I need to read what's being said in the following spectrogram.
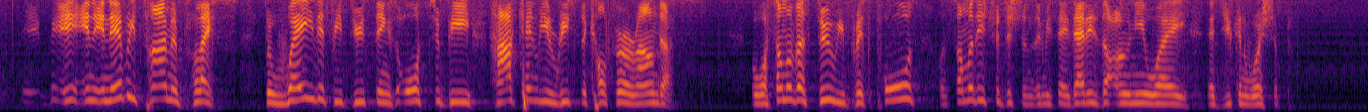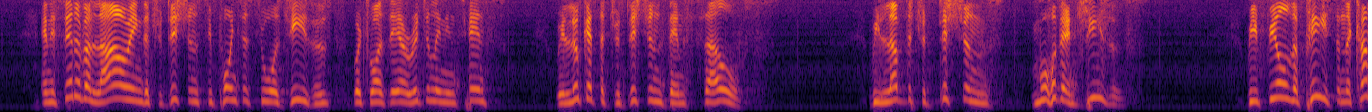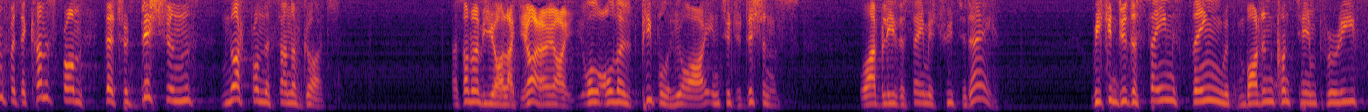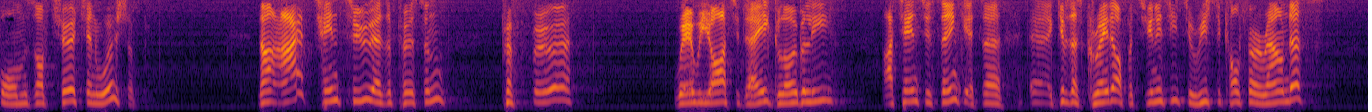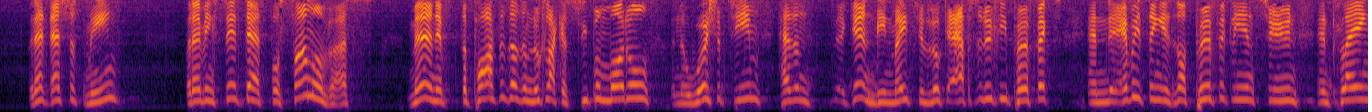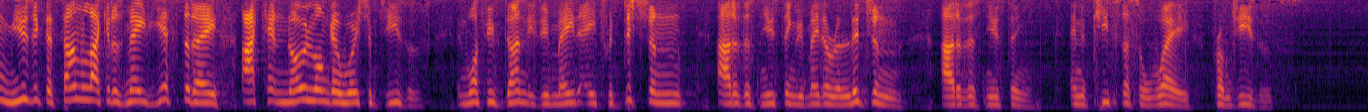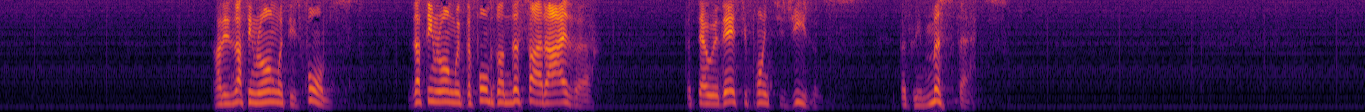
in, in every time and place. The way that we do things ought to be how can we reach the culture around us? But what some of us do, we press pause on some of these traditions and we say that is the only way that you can worship. And instead of allowing the traditions to point us towards Jesus, which was their original intent, we look at the traditions themselves. We love the traditions more than Jesus. We feel the peace and the comfort that comes from the traditions, not from the Son of God. Now, some of you are like, yeah, yeah, yeah, all, all those people who are into traditions. Well, I believe the same is true today. We can do the same thing with modern contemporary forms of church and worship. Now, I tend to, as a person, prefer where we are today globally. I tend to think it's a, uh, it gives us greater opportunity to reach the culture around us. But that, that's just me. But having said that, for some of us, man, if the pastor doesn't look like a supermodel and the worship team hasn't, again, been made to look absolutely perfect and everything is not perfectly in tune and playing music that sounded like it was made yesterday, I can no longer worship Jesus. And what we've done is we've made a tradition out of this new thing. We've made a religion out of this new thing. And it keeps us away from Jesus. Now, there's nothing wrong with these forms. There's nothing wrong with the forms on this side either. But they were there to point to Jesus. But we missed that.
